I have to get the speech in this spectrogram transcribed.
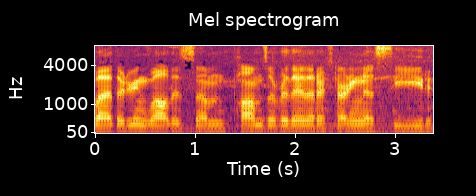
but they're doing well. There's some palms over there that are starting to seed.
